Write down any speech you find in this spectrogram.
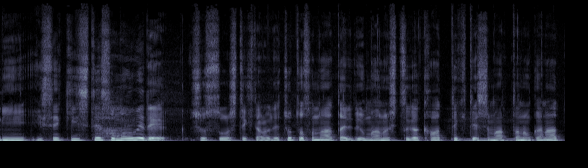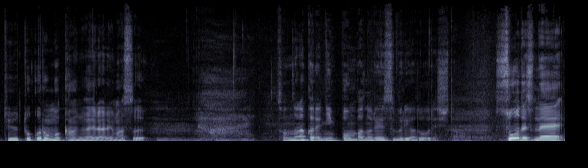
に移籍してその上で出走してきたので、ちょっとその辺りで馬の質が変わってきてしまったのかなっていうところも考えられます。そんな中で日本馬のレースぶりはどうでした？そうですね。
